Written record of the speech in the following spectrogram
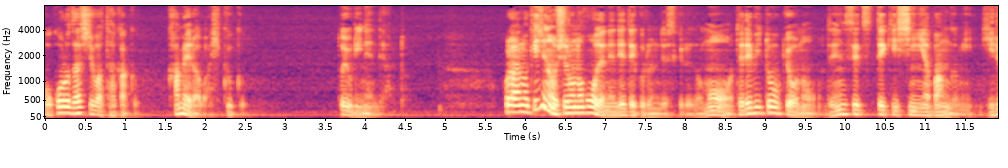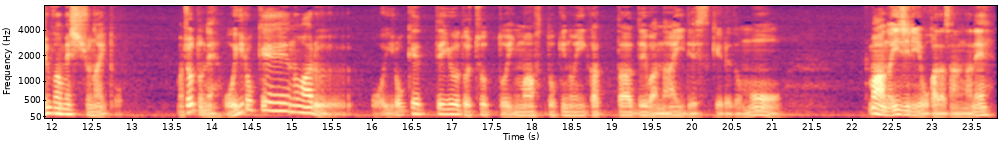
志は高く、カメラは低く、という理念であると。これはあの記事の後ろの方でね、出てくるんですけれども、テレビ東京の伝説的深夜番組、ギルガメッシュナイト。まあ、ちょっとね、お色気のある、お色気っていうとちょっと今時の言い方ではないですけれども、まあ、あの、いじり岡田さんがね、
